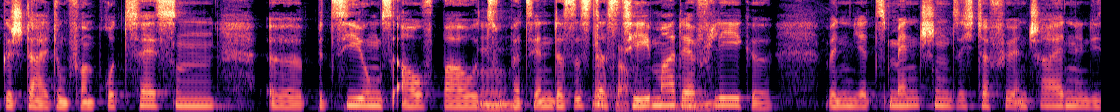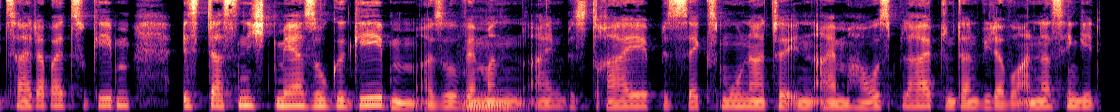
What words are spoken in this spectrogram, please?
Gestaltung von Prozessen, äh, Beziehungsaufbau mhm. zu Patienten. Das ist ja, das klar. Thema der mhm. Pflege. Wenn jetzt Menschen sich dafür entscheiden, in die Zeitarbeit zu geben, ist das nicht mehr so gegeben. Also wenn mhm. man ein bis drei bis sechs Monate in einem Haus bleibt und dann wieder woanders hingeht,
